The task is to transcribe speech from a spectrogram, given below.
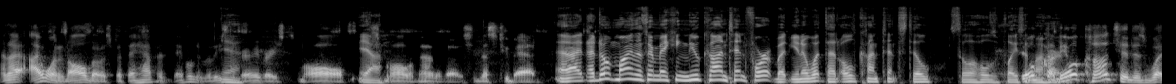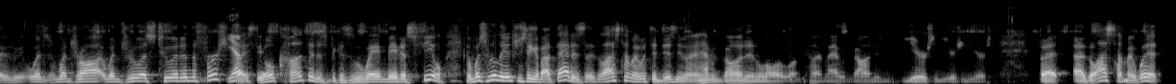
And I, I wanted all those, but they haven't. They've only released Yeah. a very, very small, Yeah. small amount of those, and that's too bad. And I, I don't mind that they're making new content for it, but you know what? That old content still still holds a place The in old, my heart. the old content is what was what draw what drew us to it in the first Yep. place. The old content is because of the way it made us feel. And what's really interesting about that is that the last time I went to Disneyland, I haven't gone in a long, long time. I haven't gone in years and years and years. But uh, the last time I went,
